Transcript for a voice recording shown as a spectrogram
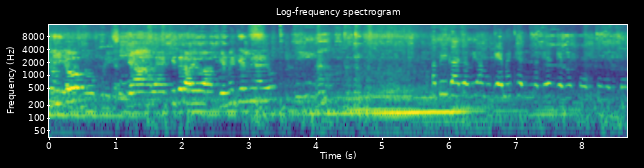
ठीक हो? क्या हाल है? किधर आए हो आप? गेम खेलने आए हो? अभी गाजी अभी हम गेम में खेलने लगे गेम में खेल के मिलते हैं।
